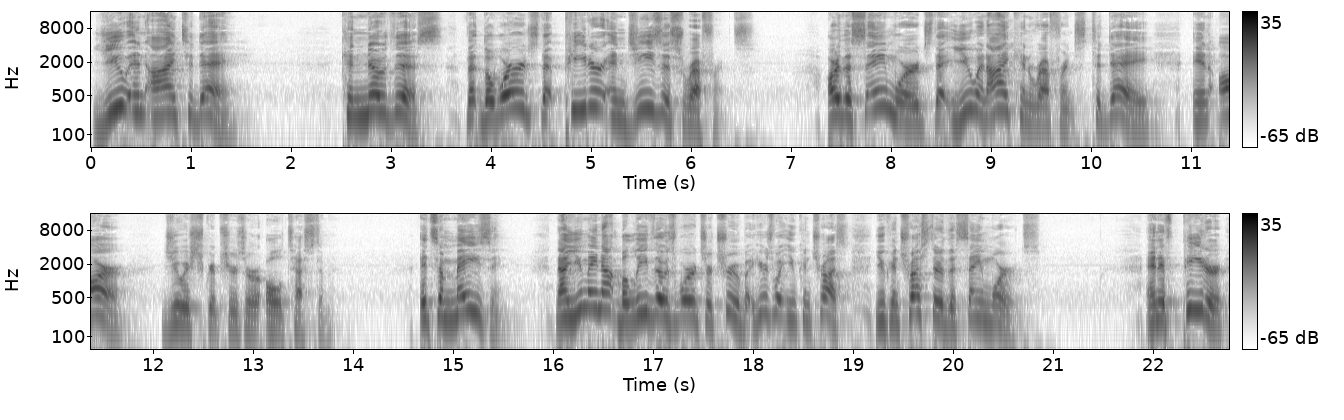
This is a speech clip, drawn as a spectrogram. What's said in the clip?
you and I today can know this that the words that Peter and Jesus reference are the same words that you and I can reference today in our Jewish scriptures or Old Testament. It's amazing. Now, you may not believe those words are true, but here's what you can trust you can trust they're the same words. And if Peter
